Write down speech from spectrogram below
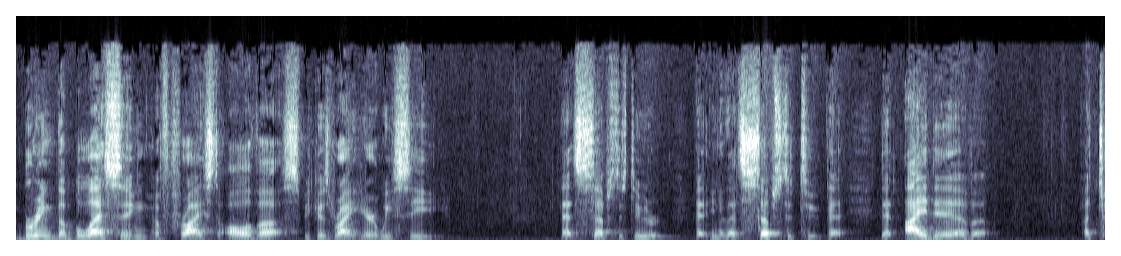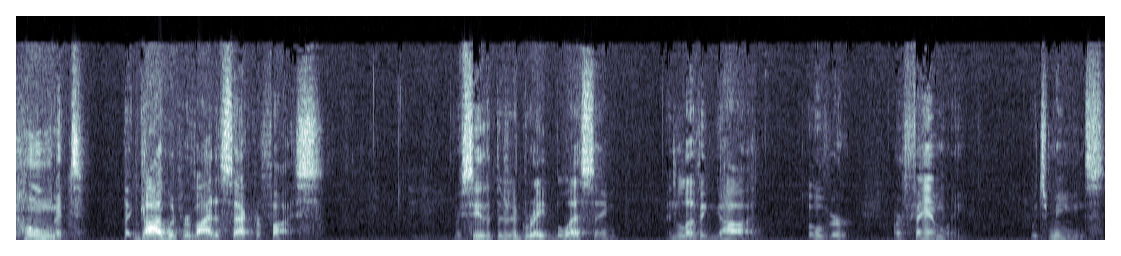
bring the blessing of Christ to all of us. Because right here we see that substitute, that, you know, that substitute, that, that idea of a atonement, that God would provide a sacrifice. We see that there's a great blessing in loving God over our family, which means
